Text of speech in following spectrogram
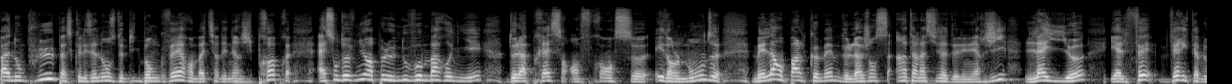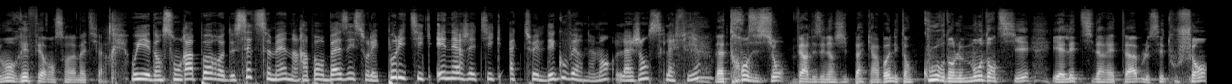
pas non plus, parce que les annonces de Big Bang Vert en matière d'énergie propre, elles sont devenues un peu le nouveau marronnier de la presse en France euh, et dans le monde. Mais là, on parle quand même de l'Agence internationale de l'énergie, l'AIE, et elle fait véritablement référence en la matière. Oui, et dans son rapport de cette semaine, un rapport basé sur les politiques énergétiques actuelles des gouvernements, l'agence l'affirme. La transition vers des énergies bas carbone est en cours dans le monde entier et elle est inarrêtable, c'est touchant.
